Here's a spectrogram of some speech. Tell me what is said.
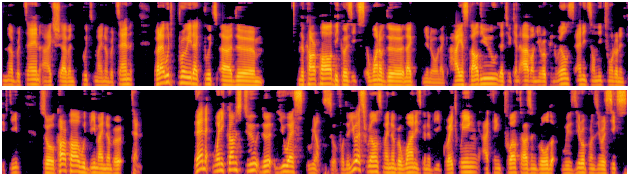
number 10, I actually haven't put my number 10, but I would probably like put, uh, the, the Carpal because it's one of the, like, you know, like highest value that you can have on European realms and it's only 250. So Carpal would be my number 10. Then when it comes to the US realms, so for the US realms, my number one is going to be Great Wing. I think 12,000 gold with 0.06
